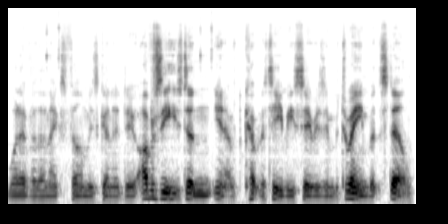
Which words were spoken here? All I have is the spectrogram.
whatever the next film he's going to do. Obviously, he's done you know a couple of TV series in between, but still,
